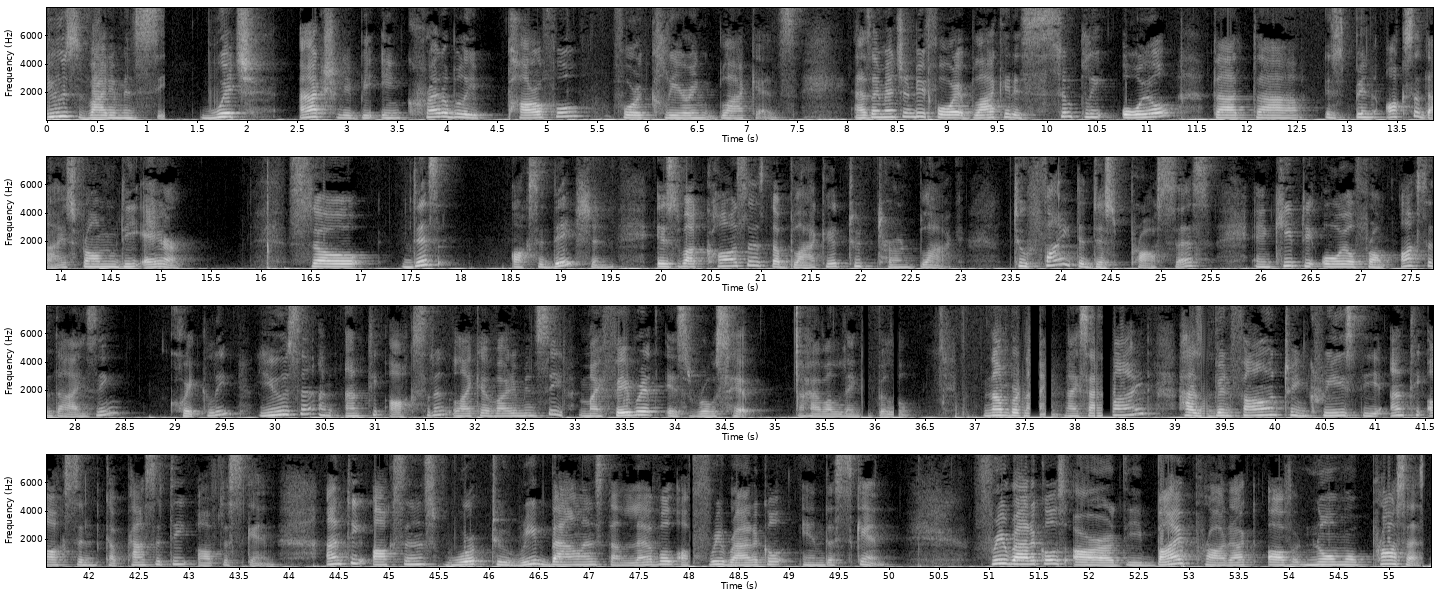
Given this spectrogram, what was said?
use vitamin C, which actually be incredibly powerful for clearing blackheads. As I mentioned before, a blackhead is simply oil that uh, has been oxidized from the air. So this oxidation is what causes the blackhead to turn black. To fight this process and keep the oil from oxidizing quickly, use an antioxidant like a vitamin C. My favorite is rose hip. I have a link below. Number nine, niacinamide has been found to increase the antioxidant capacity of the skin. Antioxidants work to rebalance the level of free radical in the skin. Free radicals are the byproduct of normal process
